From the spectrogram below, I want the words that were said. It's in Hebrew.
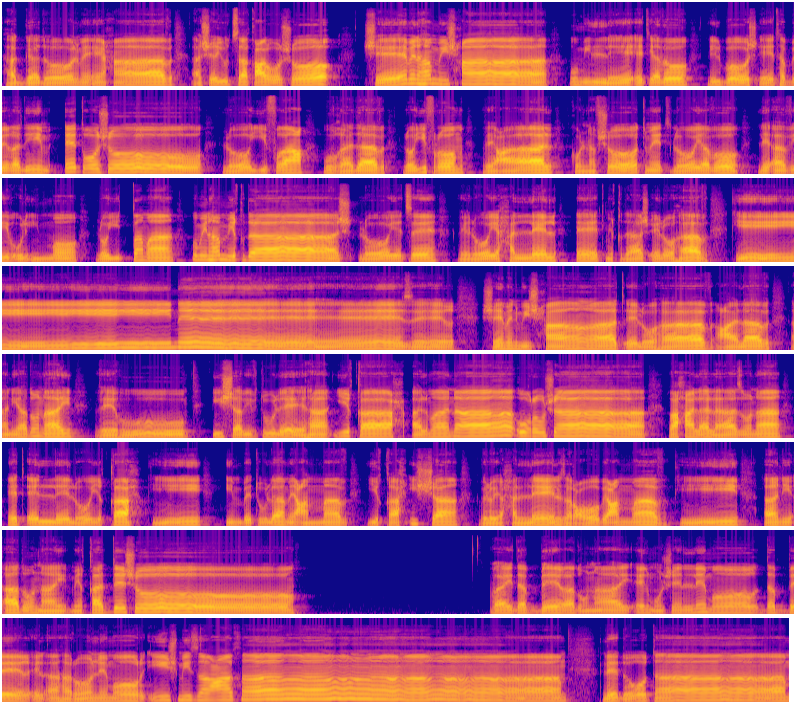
הגדול מאחיו, אשר יוצק על ראשו שמן המשחה, ומילא את ידו ללבוש את הבגדים, את ראשו לא יפרע, ובגדיו לא יפרום, ועל כל נפשות מת לא יבוא, לאביו ולאמו לא יטמע, ומן המקדש לא יצא, ולא יחלל את מקדש אלוהיו, כי נזר. שמן משחת אלוהיו עליו, אני אדוני, והוא אישה בבתוליה ייקח אלמנה וראשה, וחללה זונה את אלה לא ייקח, כי אם בתולה מעמיו ייקח אישה, ולא יחלל זרעו בעמיו, כי אני אדוני מקדשו. וידבר אדוני אל משה לאמור, דבר אל אהרון לאמור, איש מזרעך. לדורותם,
